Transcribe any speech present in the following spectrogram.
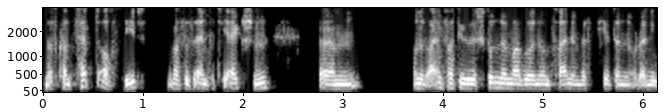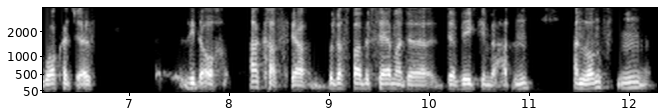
und das Konzept auch sieht, was ist Entity Action, ähm, und es einfach diese Stunde mal so in uns rein investiert dann, oder in die Walker Jazz, sieht auch, ah krass, ja, so das war bisher immer der, der Weg, den wir hatten. Ansonsten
